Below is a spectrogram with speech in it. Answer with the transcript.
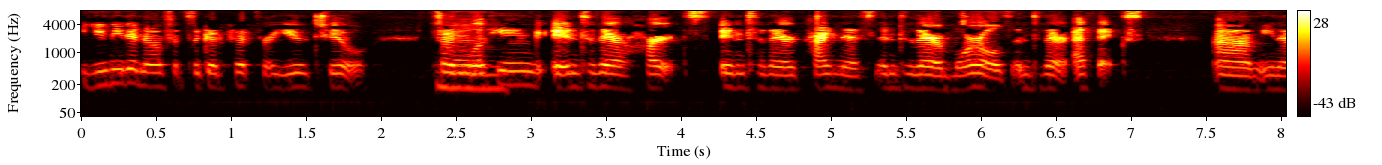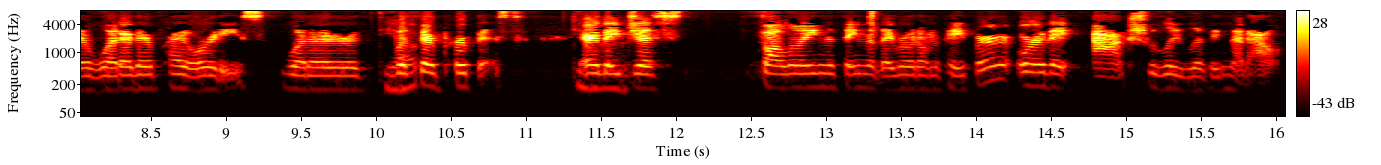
you need to know if it's a good fit for you too. So. I'm looking into their hearts, into their kindness, into their morals, into their ethics. Um, you know, what are their priorities? What are yep. what's their purpose? Yeah. Are they just following the thing that they wrote on the paper, or are they actually living that out?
